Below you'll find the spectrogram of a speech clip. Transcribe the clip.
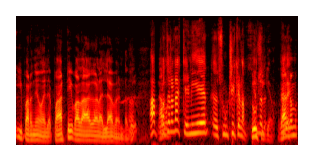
ഈ പറഞ്ഞ പോലെ പാർട്ടി പതാകകളല്ല വേണ്ടത്. ആ പ്രചരണ കെണിയെ ഏഹ്, സൂക്ഷിക്കണം എന്നത്. സൂക്ഷിക്കണം. കാരണം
